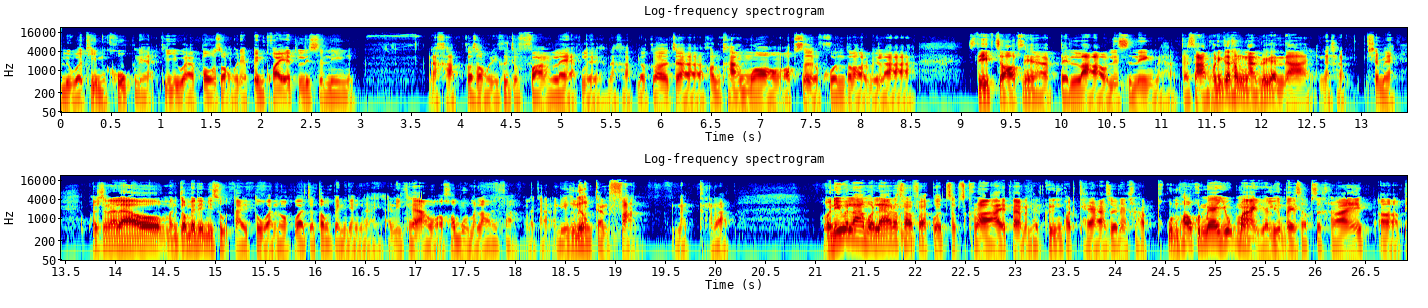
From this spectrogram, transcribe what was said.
หรือว่าทีมคุกเนี่ยที่อยู่ Apple 2 คนนี้เป็น quiet listening นะครับก็สองคนนี้คือจะฟังแหลกเลยนะครับแล้วก็จะค่อนข้างมอง observe คนตลอดเวลา สตีฟจ็อบส์เนี่ยเป็น loud listening นะครับแต่ 3 คนนี้ก็ทำงานด้วยกันได้นะครับใช่ไหมเพราะฉะนั้นแล้วมันก็ไม่ได้มีสูตรตายตัวเนาะว่าจะต้องเป็นยังไง อันนี้แค่เอาเอาข้อมูลมาเล่าให้ฟังแล้วกัน อันนี้คือเรื่องของการฟังนะครับ วันนี้เวลาหมดแล้วนะครับ ฝากกด subscribe แปดบรรทัดครึ่ง podcast ด้วยนะครับ คุณพ่อคุณแม่ยุคใหม่อย่าลืมไป subscribe เพ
